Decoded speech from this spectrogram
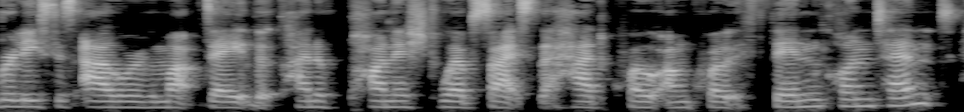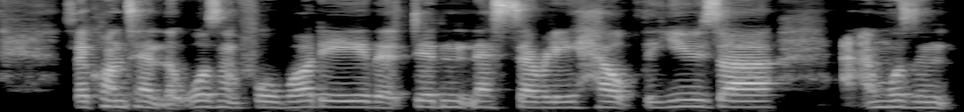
released this algorithm update that kind of punished websites that had quote unquote thin content. So, content that wasn't full body, that didn't necessarily help the user and wasn't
